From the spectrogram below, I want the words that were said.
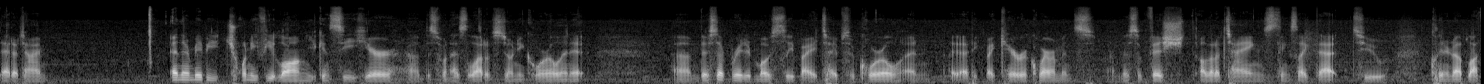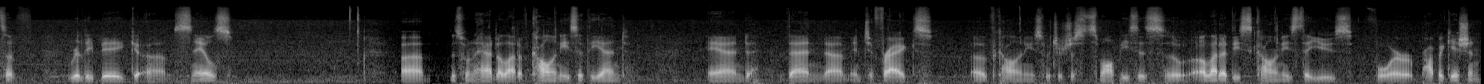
at a time. And they're maybe 20 feet long. You can see here, uh, this one has a lot of stony coral in it. Um, they're separated mostly by types of coral and I, think by care requirements. Um, there's some fish, a lot of tangs, things like that to clean it up. Lots of really big um, snails. Uh, this one had a lot of colonies at the end and then um, into frags of colonies, which are just small pieces. So a lot of these colonies they use for propagation.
